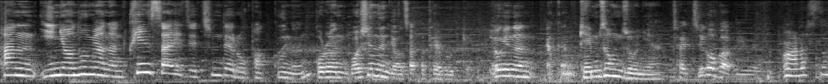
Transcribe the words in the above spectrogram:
한 2년 후면은 퀸 사이즈 침대로 바꾸는 그런 멋있는 여자가 돼볼게. 여기는 약간 갬성존이야. 잘 찍어봐 미유야. 어, 알았어.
